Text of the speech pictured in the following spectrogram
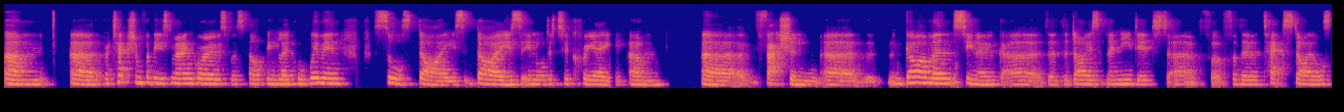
um, uh, the protection for these mangroves was helping local women source dyes, dyes in order to create um, uh, fashion uh, garments, you know, uh, the, the dyes that they needed uh, for, for the textiles.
